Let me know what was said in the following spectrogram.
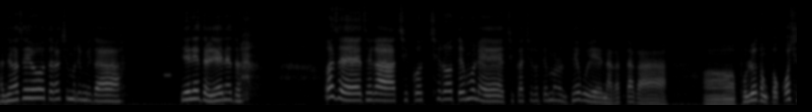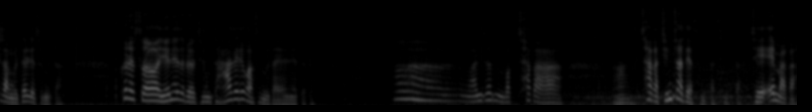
안녕하세요. 다락식물입니다. 얘네들, 얘네들. 어제 제가 치과 치료 때문에, 치과 치료 때문에 대구에 나갔다가, 어, 볼로동 또 꽃시장을 들렸습니다. 그래서 얘네들을 지금 다 데리고 왔습니다. 얘네들을. 아, 완전 막 차가, 아, 차가 짐차되었습니다. 짐차. 제 에마가.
